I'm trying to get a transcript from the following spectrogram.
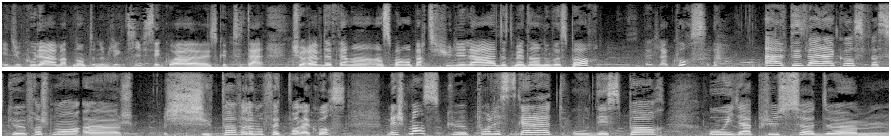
Et du coup là, maintenant, ton objectif, c'est quoi euh, Est-ce que tu rêves de faire un, un sport en particulier là, de te mettre à un nouveau sport? Peut-être la course? ah, peut-être pas la course parce que franchement, euh, je suis pas vraiment faite pour la course. Mais je pense que pour l'escalade ou des sports où il y a plus de, euh,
